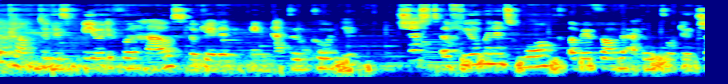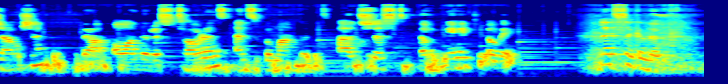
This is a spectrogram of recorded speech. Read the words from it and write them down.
Welcome to this beautiful house located in Ethul Kotte. Just a few minutes walk away from the Ethul Kotte junction where all the restaurants and supermarkets are just a minute away. Let's take a look.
